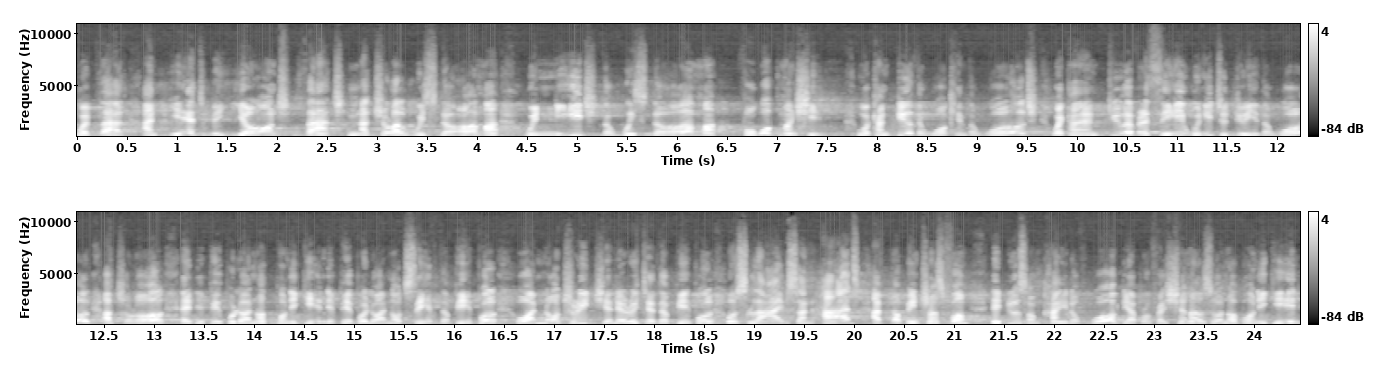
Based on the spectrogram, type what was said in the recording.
with that, and yet beyond that natural wisdom, we need the wisdom for workmanship We can do the work in the world. We can do everything we need to do in the world. After all, uh, the people who are not born again, the people who are not saved, the people who are not regenerated, the people whose lives and hearts have not been transformed. They do some kind of work. They are professionals who are not born again.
